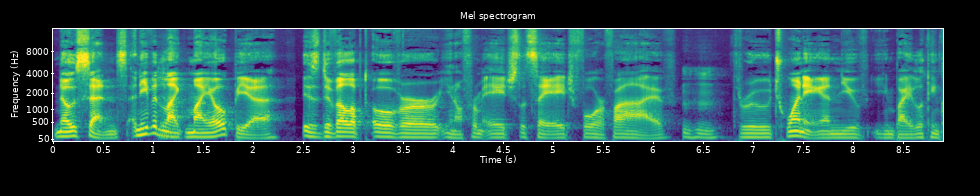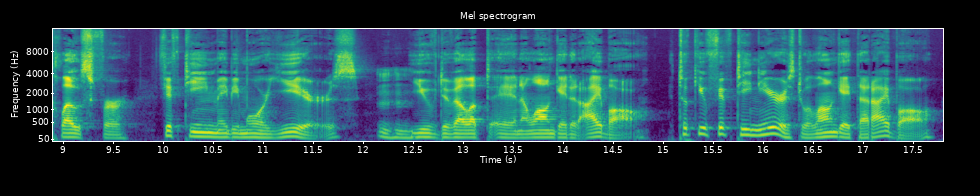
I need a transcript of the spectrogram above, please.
no sense. And even like myopia is developed over, you know, from age, let's say age four or 5 Mm-hmm. through 20. And you've, you, by looking close for 15, maybe more years, Mm-hmm. you've developed an elongated eyeball. It took you 15 years to elongate that eyeball.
